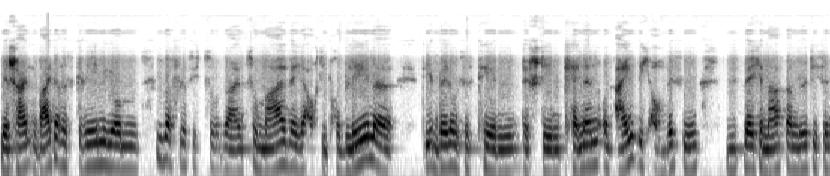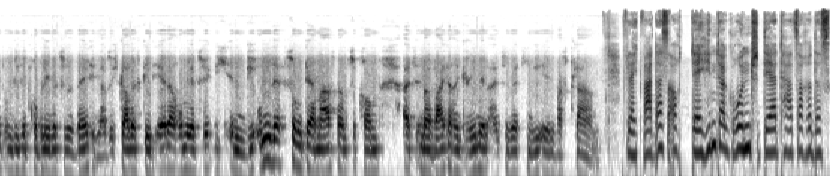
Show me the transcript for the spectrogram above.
Mir scheint ein weiteres Gremium überflüssig zu sein, zumal wir ja auch die Probleme die im Bildungssystem bestehen, kennen und eigentlich auch wissen, welche Maßnahmen nötig sind, um diese Probleme zu bewältigen. Also ich glaube, es geht eher darum, jetzt wirklich in die Umsetzung der Maßnahmen zu kommen, als immer weitere Gremien einzusetzen, die irgendwas planen. Vielleicht war das auch der Hintergrund der Tatsache, dass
